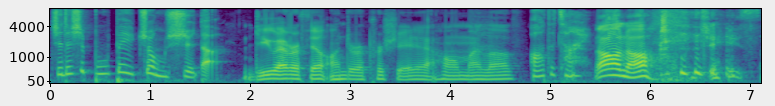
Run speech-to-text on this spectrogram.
指的是不被重视的。Do you ever feel underappreciated at home, my love? ，all the time。 Oh no, Jesus.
